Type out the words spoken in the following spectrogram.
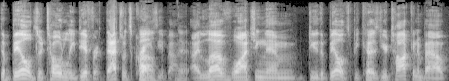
Oh, the builds are totally different. That's what's oh, crazy Oh, about yeah. it. I love watching them do the builds because you're talking about,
